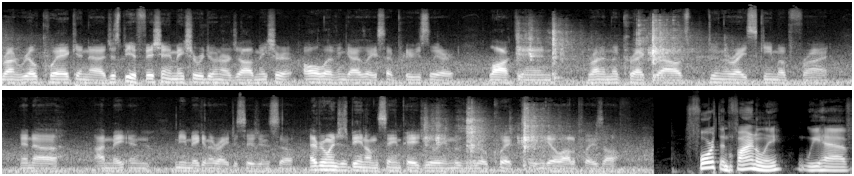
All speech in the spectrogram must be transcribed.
run real quick and uh, just be efficient and make sure we're doing our job. Make sure all 11 guys, like I said previously, are locked in, running the correct routes, doing the right scheme up front, and uh, I'm making me making the right decisions. So everyone just being on the same page really and moving real quick so we can get a lot of plays off. Fourth and finally, we have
